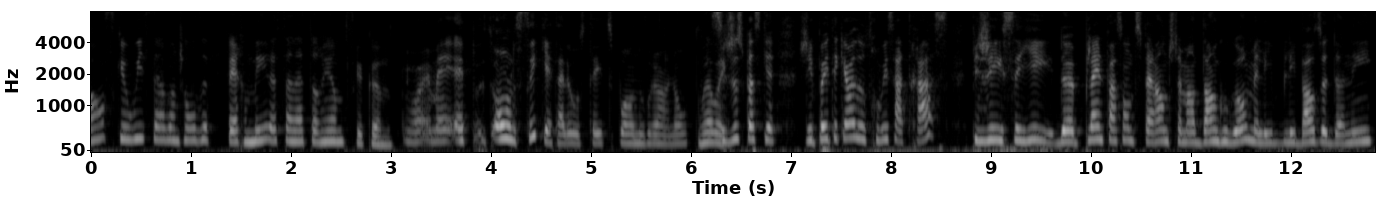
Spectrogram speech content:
pense que oui, c'est la bonne chose de fermer le sanatorium parce que comme Ouais, mais elle on le sait qu'elle est allée aux States pour en ouvrir un autre. Ouais, ouais. C'est juste parce que j'ai pas été capable de trouver sa trace, puis j'ai essayé de plein de façons différentes, justement, dans Google, mais les, les bases de données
